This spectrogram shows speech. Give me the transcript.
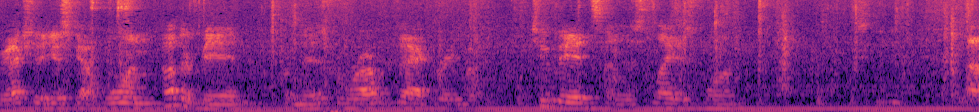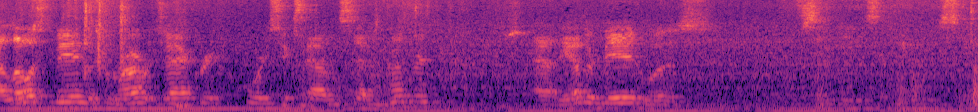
We actually just got one other bid from this, from Robert Zachary, but two bids on this latest one. Uh, lowest bid was from Robert Zachary for forty-six thousand seven hundred. Uh, the other bid was, CDs that we don't see.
